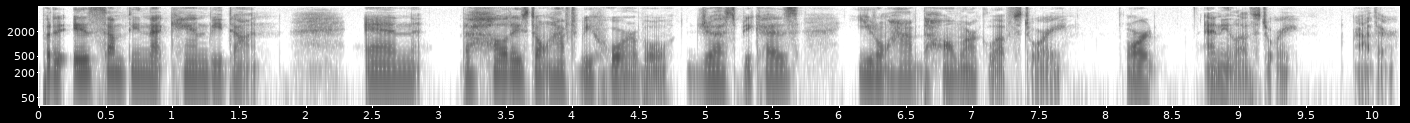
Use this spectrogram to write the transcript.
but it is something that can be done. And the holidays don't have to be horrible just because you don't have the Hallmark love story or any love story, rather.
